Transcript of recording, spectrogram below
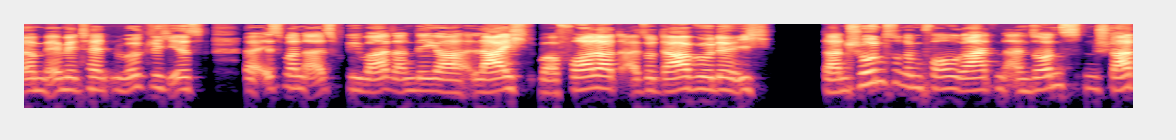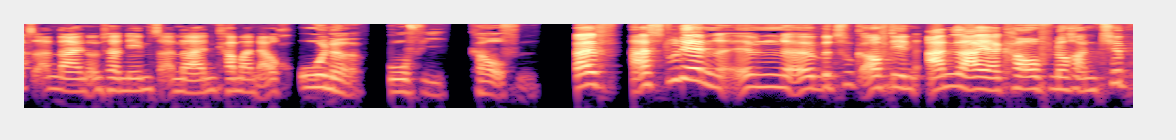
ähm, Emittenten wirklich ist. Da ist man als Privatanleger leicht überfordert. Also da würde ich dann schon zu einem Fonds raten. Ansonsten Staatsanleihen, Unternehmensanleihen kann man auch ohne Profi kaufen. Ralf, hast du denn in äh, Bezug auf den Anleihekauf noch einen Tipp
